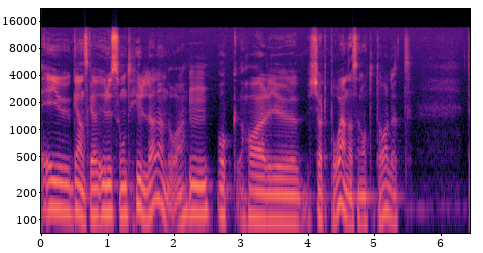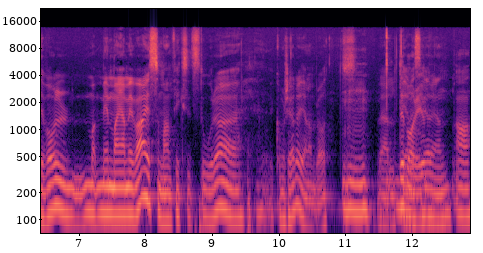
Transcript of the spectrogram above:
är ju ganska unisont hyllad ändå. Och har ju kört på ända sedan 80-talet. Det var väl med Miami Vice som han fick sitt stora eh, kommersiella genombrott. Väl, Det var det ju. Ja.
